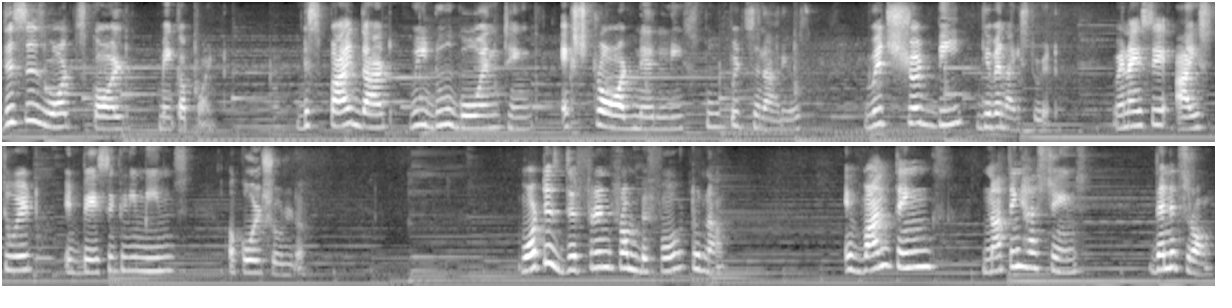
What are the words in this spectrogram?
This is what's called make a point. Despite that, we do go and think extraordinarily stupid scenarios which should be given ice to it. When I say ice to it, it basically means a cold shoulder. What is different from before to now? If one thinks nothing has changed, then it's wrong.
